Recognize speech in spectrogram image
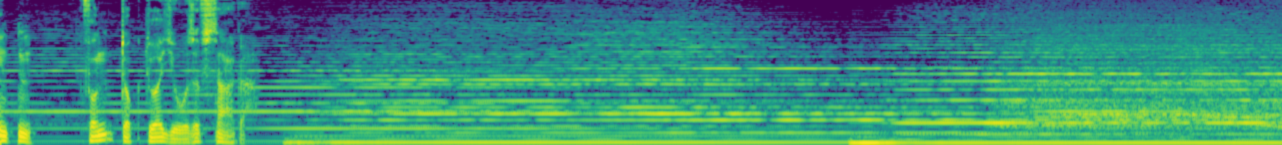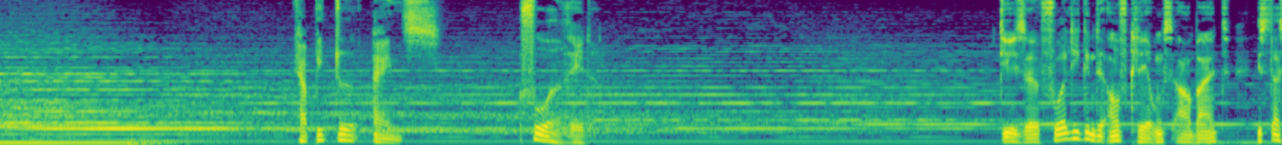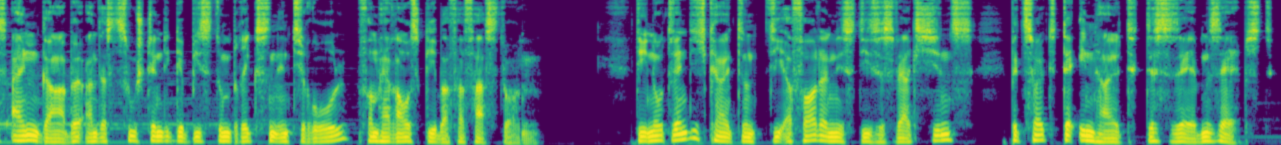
von Dr. Josef Sager. Kapitel 1 Vorrede Diese vorliegende Aufklärungsarbeit ist als Eingabe an das zuständige Bistum Brixen in Tirol vom Herausgeber verfasst worden. Die Notwendigkeit und die Erfordernis dieses Werkchens bezeugt der Inhalt desselben selbst.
